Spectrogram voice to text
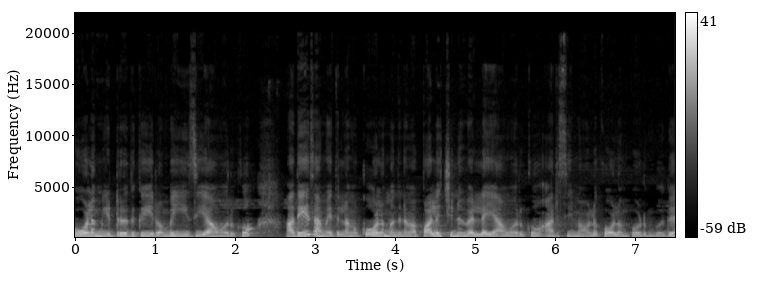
கோலம் இடுறதுக்கு ரொம்ப ஈஸியாகவும் இருக்கும். அதே சமயத்தில் நம்ம கோலம் வந்து நம்ம பளிச்சுன்னு வெள்ளையாகவும் இருக்கும். அரிசி மாவில் கோலம் போடும்போது.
